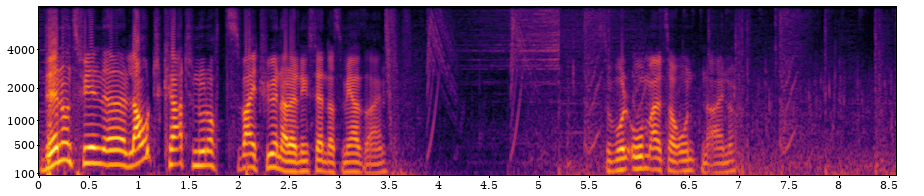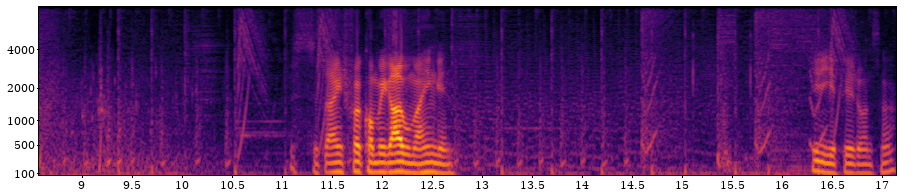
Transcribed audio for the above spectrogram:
Denn uns fehlen äh, laut Karte nur noch zwei Türen, allerdings werden das mehr sein. Sowohl oben als auch unten eine. Ist jetzt eigentlich vollkommen egal, wo wir hingehen. Hier, hier fehlt uns, ne?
